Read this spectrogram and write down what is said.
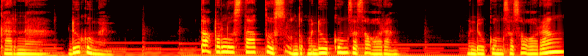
karena dukungan. Tak perlu status untuk mendukung seseorang. Mendukung seseorang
